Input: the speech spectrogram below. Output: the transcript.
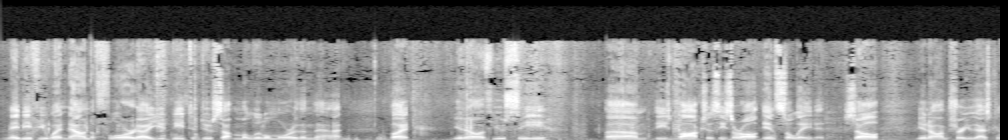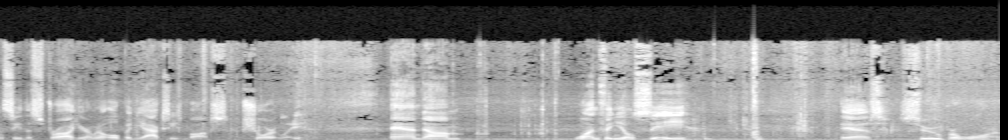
maybe if you went down to Florida, you'd need to do something a little more than that. But, you know, if you see um, these boxes, these are all insulated. So, you know, I'm sure you guys can see the straw here. I'm going to open Yaxi's box shortly. And um, one thing you'll see is super warm,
